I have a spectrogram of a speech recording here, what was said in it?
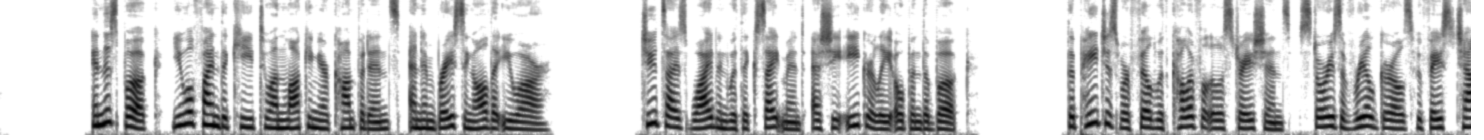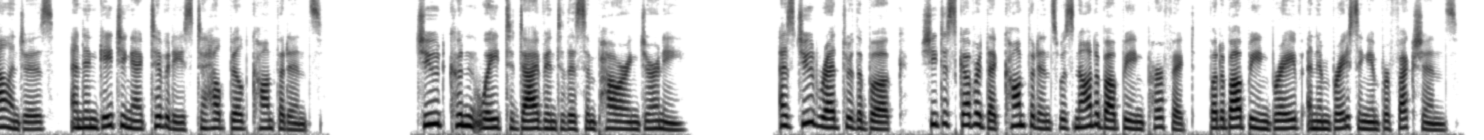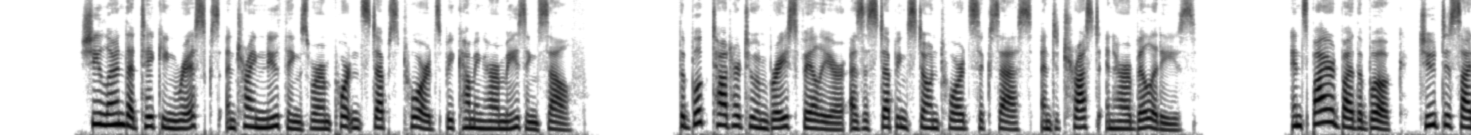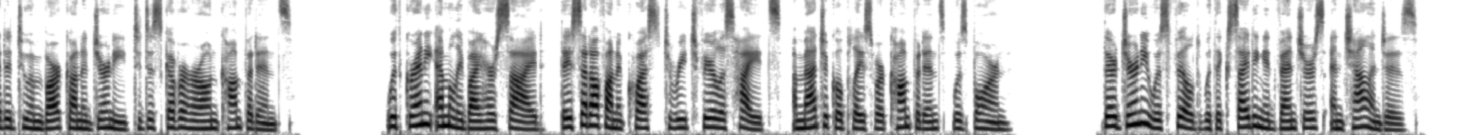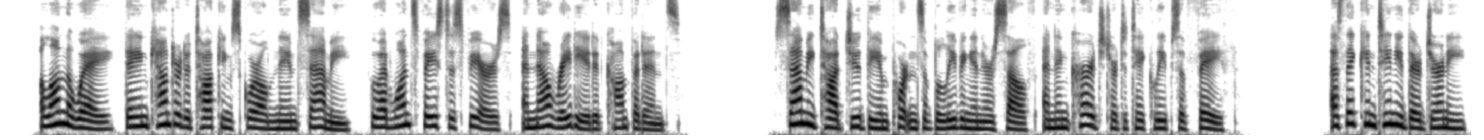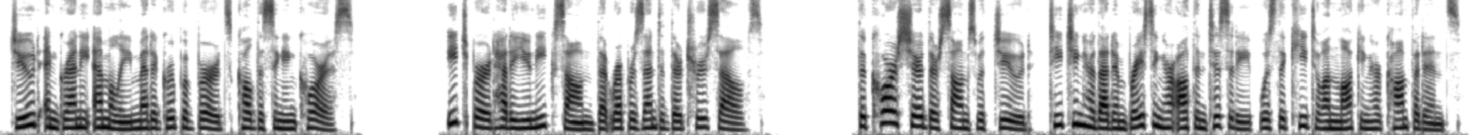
In this book, you will find the key to unlocking your confidence and embracing all that you are. Jude's eyes widened with excitement as she eagerly opened the book. The pages were filled with colorful illustrations, stories of real girls who faced challenges, and engaging activities to help build confidence. Jude couldn't wait to dive into this empowering journey. As Jude read through the book, she discovered that confidence was not about being perfect, but about being brave and embracing imperfections. She learned that taking risks and trying new things were important steps towards becoming her amazing self. The book taught her to embrace failure as a stepping stone towards success and to trust in her abilities. Inspired by the book, Jude decided to embark on a journey to discover her own confidence. With Granny Emily by her side, they set off on a quest to reach Fearless Heights, a magical place where confidence was born. Their journey was filled with exciting adventures and challenges. Along the way, they encountered a talking squirrel named Sammy, who had once faced his fears and now radiated confidence. Sammy taught Jude the importance of believing in herself and encouraged her to take leaps of faith. As they continued their journey, Jude and Granny Emily met a group of birds called the Singing Chorus. Each bird had a unique song that represented their true selves. The chorus shared their songs with Jude, teaching her that embracing her authenticity was the key to unlocking her confidence.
